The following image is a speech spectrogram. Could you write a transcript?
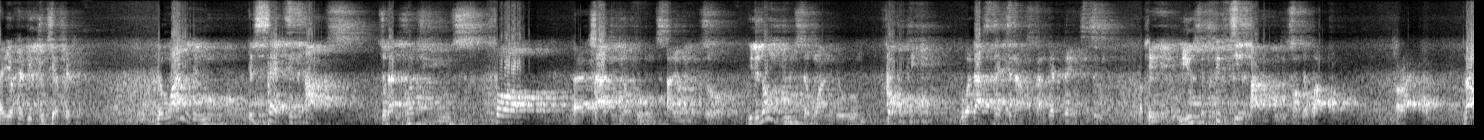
and your heavy duty equipment. The one in the room is 13 amps. So that is what you use for uh, charging your phones, ironing and so on. You do not use the one in the room for cooking. Because that's 13 amps, you can get bent easily. Okay, you use the 15 amp which is on the balcony. Alright. Now,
